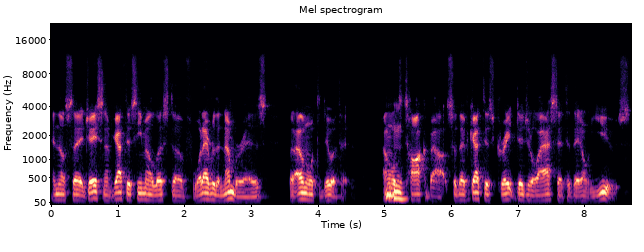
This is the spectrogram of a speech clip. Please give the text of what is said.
and they'll say, "Jason, I've got this email list of whatever the number is, but I don't know what to do with it." I don't mm-hmm. what to mm-hmm. talk about. So they've got this great digital asset that they don't use.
